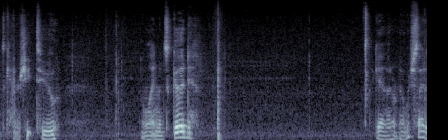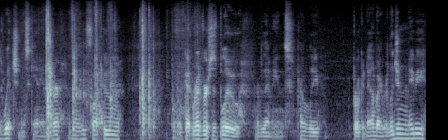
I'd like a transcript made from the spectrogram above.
It's counter sheet 2. Alignment's good. Again, I don't know which side is which in. I don't know who fought whom. I've got red versus blue, whatever that means. Probably broken down by religion, maybe.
